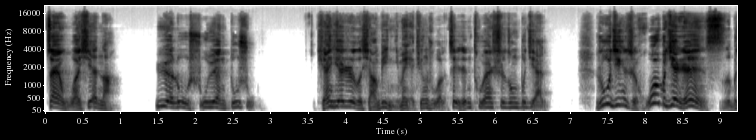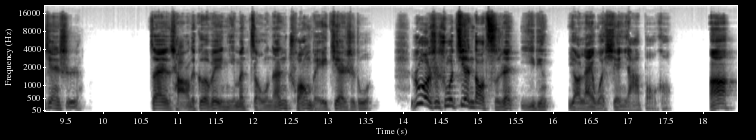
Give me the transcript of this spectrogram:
在我县呢，岳麓书院读书。前些日子，想必你们也听说了，这人突然失踪不见了。如今是活不见人，死不见尸啊！在场的各位，你们走南闯北，见识多。若是说见到此人，一定要来我县衙报告啊！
